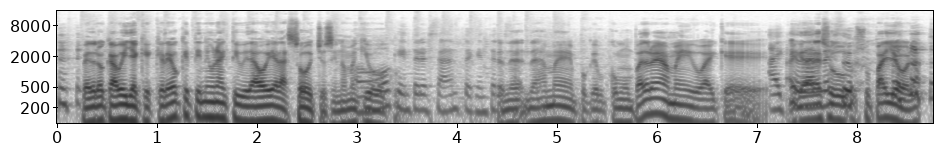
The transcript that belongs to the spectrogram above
Pedro Cavilla, que creo que tiene una actividad hoy a las 8, si no me Oh, equivoco. qué interesante, qué interesante. Déjame, porque como Pedro es amigo, hay que, Hay hay que darle darle su- su payola.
